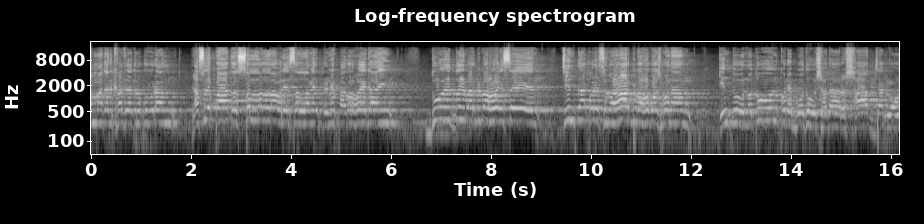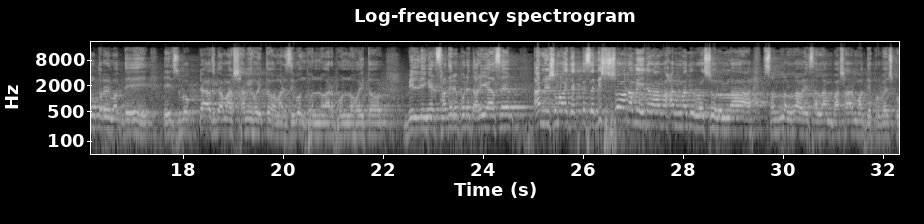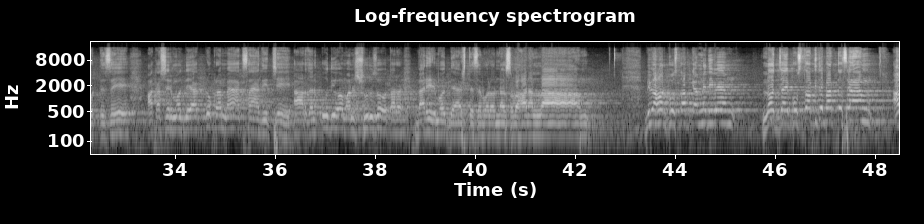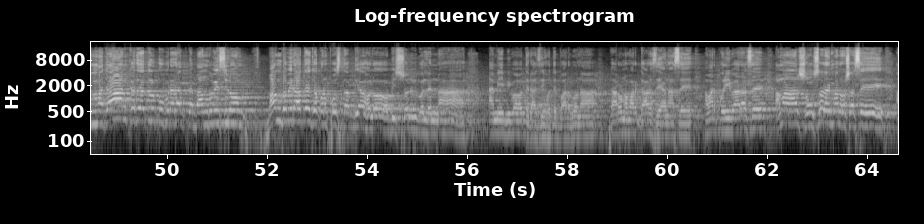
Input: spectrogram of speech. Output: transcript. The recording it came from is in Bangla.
আম্মা জান খাদিজাতুল কুবরা রাসুল পাক সাল্লাল্লাহু আলাইহি সাল্লামের প্রেমে পাগল হয়ে যায়। দুই, দুইবার বিবাহ হয়েছে। চিন্তা করেছিল, আর বিবাহ বসবো না। কিন্তু নতুন করে বধূ সাদার স্বাদ জাগলো অন্তরের মধ্যে। এই যুবকটা যদি আমার স্বামী হইতো, আমার জীবন ধন্য আর পূর্ণ হইতো। বিল্ডিংয়ের ছাদের উপরে দাঁড়িয়ে আছে। এমনি সময় দেখতেছে বিশ্ব নবী জনাব মোহাম্মদুর রসুল্লাহ সাল্লাহ সাল্লাম বাসার মধ্যে প্রবেশ করতেছে। আকাশের মধ্যে এক টুকরা ম্যাক ছায়া দিচ্ছে আর যেন উদীয়মান সূর্য তার বাড়ির মধ্যে আসতেছে। বলুন না সুবাহান আল্লাহ বিবাহর প্রস্তাব কেমনে দিবেন? লজ্জায় প্রস্তাব দিতে পারতেছিলাম আম্মা জান কাজাতুল কুবরার একটা বান্ধবী ছিল। বান্ধবীর হাতে যখন প্রস্তাব দেওয়া হলো, বিশ্বনবী বললেন, না, আমি বিবাহতে রাজি হতে পারব না। কারণ আমার গার্জিয়ান আছে, আমার পরিবার আছে, আমার সংসারের মানুষ আছে,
